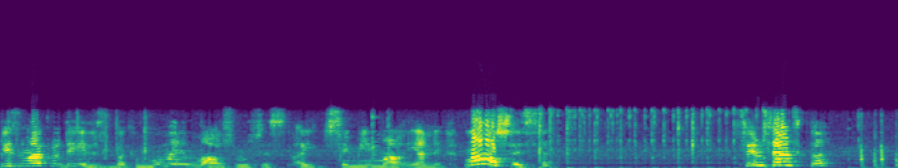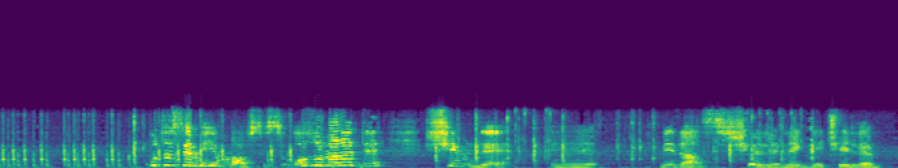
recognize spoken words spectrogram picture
Biz makro değiliz. Bakın bu benim mouse'umun sesi. Ay Semih'in mouse yani mouse sesi. Semih sen tıkla. Bu da Semih'in mouse sesi. O zaman hadi şimdi e, biraz şeylerine geçelim.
